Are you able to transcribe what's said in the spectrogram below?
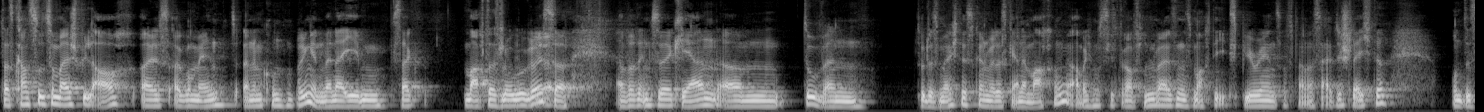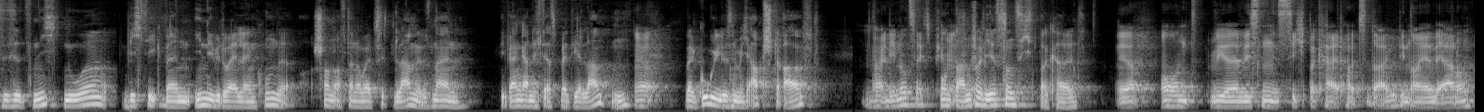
das kannst du zum Beispiel auch als Argument einem Kunden bringen, wenn er eben sagt, mach das Logo größer. Ja. Einfach ihm zu erklären, ähm, du, wenn du das möchtest, können wir das gerne machen, aber ich muss dich darauf hinweisen, es macht die Experience auf deiner Seite schlechter. Und das ist jetzt nicht nur wichtig, wenn individuell ein Kunde schon auf deiner Website gelandet ist. Nein, die werden gar nicht erst bei dir landen, ja. weil Google das nämlich abstraft. Weil die Nutzer-Experience. Und dann verlierst du an Sichtbarkeit. Ja, und wir wissen, ist Sichtbarkeit heutzutage die neue Währung.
